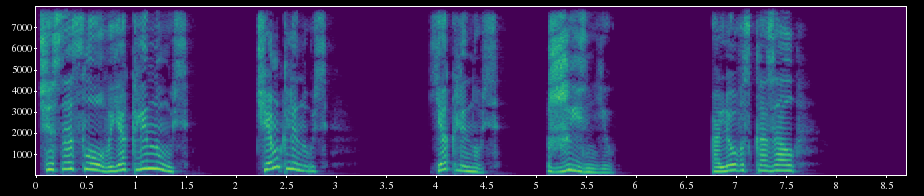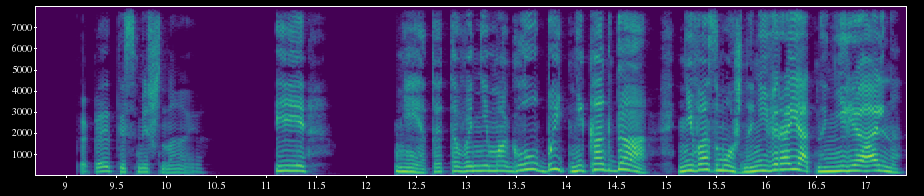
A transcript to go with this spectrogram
Честное слово, я клянусь. Чем клянусь? Я клянусь жизнью. А Лёва сказал, какая ты смешная. И нет, этого не могло быть никогда. Невозможно, невероятно, нереально.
